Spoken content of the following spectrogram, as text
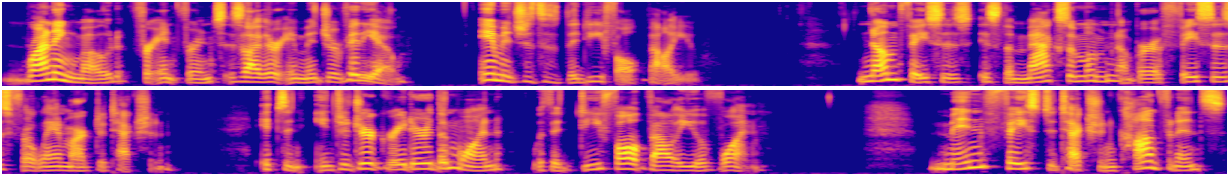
Running mode for inference is either image or video. Image is the default value. Num faces is the maximum number of faces for landmark detection. It's an integer greater than 1 with a default value of 1. Min face detection confidence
